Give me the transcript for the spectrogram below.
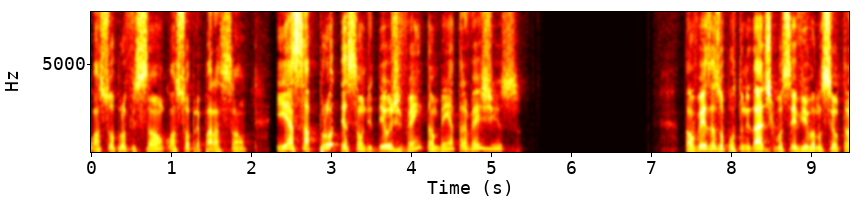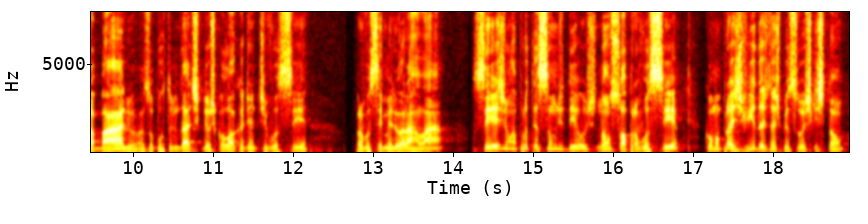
com a sua profissão, com a sua preparação. E essa proteção de Deus vem também através disso. Talvez as oportunidades que você viva no seu trabalho, as oportunidades que Deus coloca diante de você, para você melhorar lá, sejam a proteção de Deus, não só para você, como para as vidas das pessoas que estão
